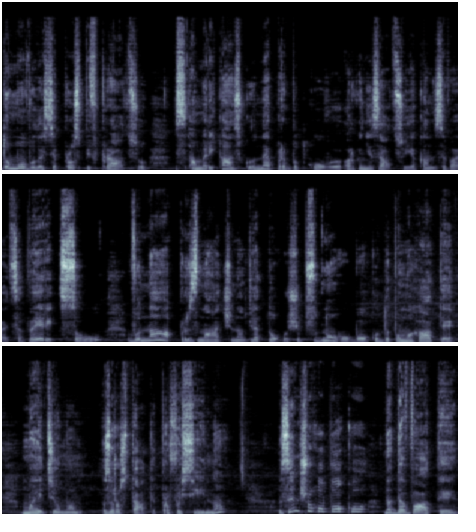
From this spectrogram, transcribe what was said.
домовилися про співпрацю з американською неприбутковою організацією, яка називається Very Soul. Вона призначена для того, щоб з одного боку допомагати медіумам зростати професійно, з іншого боку, надавати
